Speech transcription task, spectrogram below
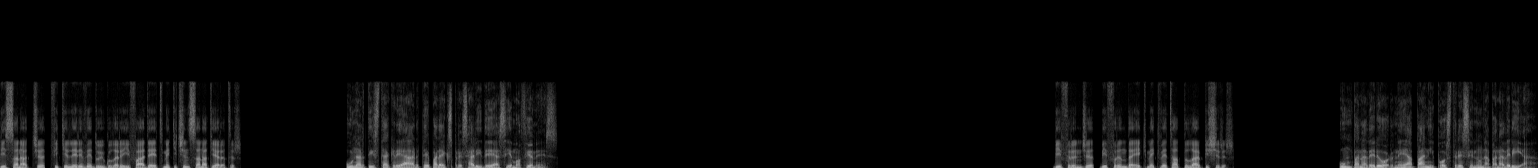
Bir sanatçı, fikirleri ve duyguları ifade etmek için sanat yaratır. Un artista crea arte para expresar ideas y emociones. Bir fırıncı, bir fırında ekmek ve tatlılar pişirir. Un panadero hornea pan y postres en una panadería.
